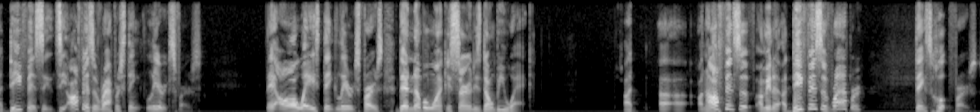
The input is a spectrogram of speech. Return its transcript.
A defensive. See, offensive rappers think lyrics first. They always think lyrics first. Their number one concern is don't be whack a, a, a an offensive, I mean, a, a defensive rapper thinks hook first,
